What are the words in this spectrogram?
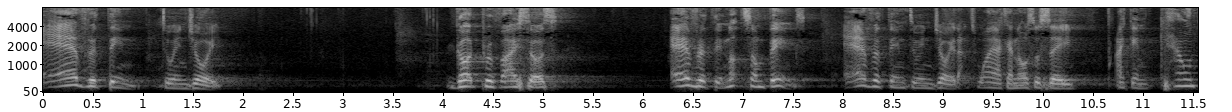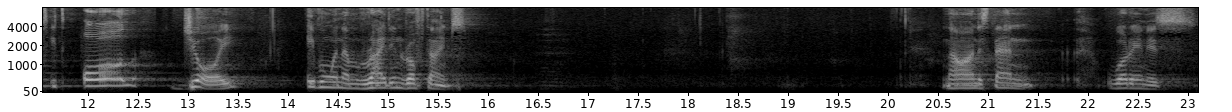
everything to enjoy. God provides us everything, not some things, everything to enjoy. That's why I can also say, I can count it all joy even when I'm riding rough times. Now, I understand worrying is,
